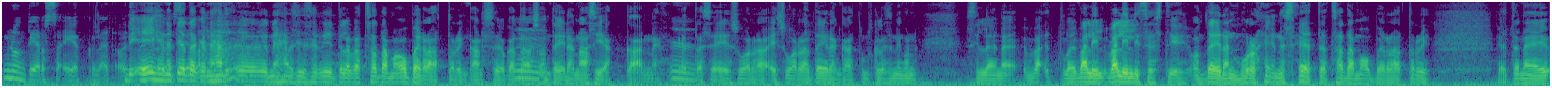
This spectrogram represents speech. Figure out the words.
minun tiedossa ei ole kyllä, että olisi niin Eihän ne tietenkään, nehän, nehän siis riitelevät satama-operaattorin kanssa, joka taas mm. on teidän asiakkaanne, mm. että se ei suoraan, ei suoraan teidän kanssa, mutta kyllä se niin kuin, silleen, vä, tulee välillisesti on teidän murheenne se, että satama-operaattori että ne ei,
